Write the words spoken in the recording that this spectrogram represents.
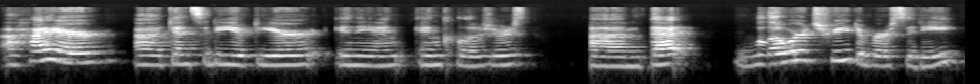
a higher uh, density of deer in the en enclosures, um, that lower tree diversity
